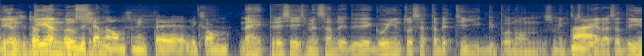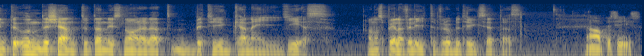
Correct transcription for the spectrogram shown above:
Det känns ju tufft att underkänna någon som inte liksom... Nej, precis, men samtidigt, det går ju inte att sätta betyg på någon som inte Nej. spelar. Så det är ju inte underkänt, utan det är snarare att betyg kan ej ges. Han har spelat för lite för att betygsättas. Ja, precis.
